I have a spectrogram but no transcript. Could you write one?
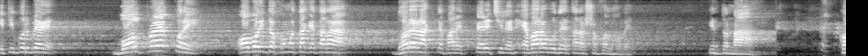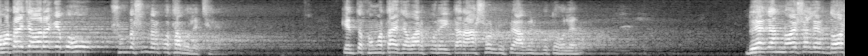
ইতিপূর্বে বল প্রয়োগ করে অবৈধ ক্ষমতাকে তারা ধরে রাখতে পারে, পেরেছিলেন, এবারও বোধহয় তারা সফল হবেন। কিন্তু না। ক্ষমতায় যাওয়ার আগে বহু সুন্দর সুন্দর কথা বলেছিলেন। কিন্তু ক্ষমতায় যাওয়ার পরেই তারা আসল রূপে আবির্ভূত হলেন। দু হাজার নয় সালের দশ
